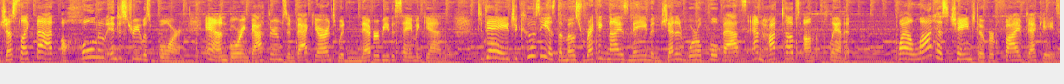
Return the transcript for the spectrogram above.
Just like that, a whole new industry was born, and boring bathrooms and backyards would never be the same again. Today, Jacuzzi is the most recognized name in jetted whirlpool baths and hot tubs on the planet. While a lot has changed over five decades,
